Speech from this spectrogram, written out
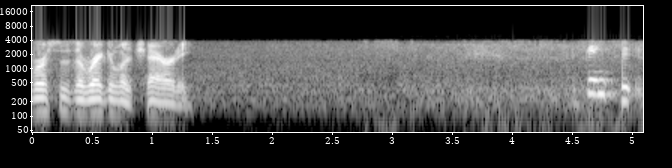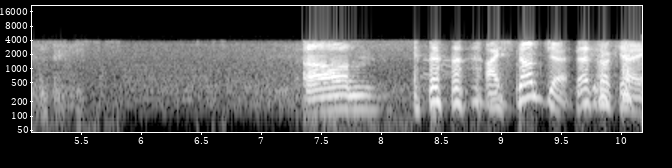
versus a regular charity? I think Um, I stumped you. That's okay.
